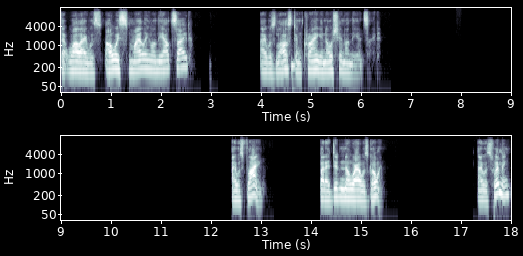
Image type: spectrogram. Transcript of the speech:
that while I was always smiling on the outside, I was lost and crying an ocean on the inside. I was flying, but I didn't know where I was going. I was swimming,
